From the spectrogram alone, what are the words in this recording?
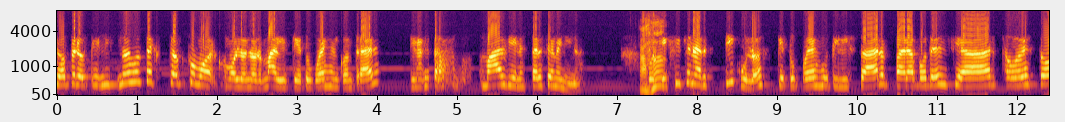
shop, pero que no es un sex shop como, como lo normal que tú puedes encontrar, sino que está mal bienestar femenino. Porque existen artículos que tú puedes utilizar para potenciar todo esto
